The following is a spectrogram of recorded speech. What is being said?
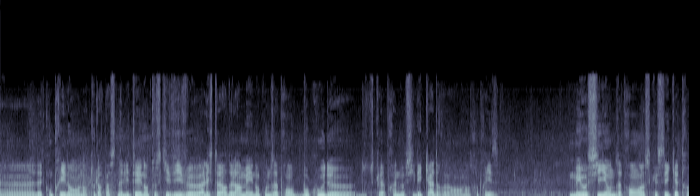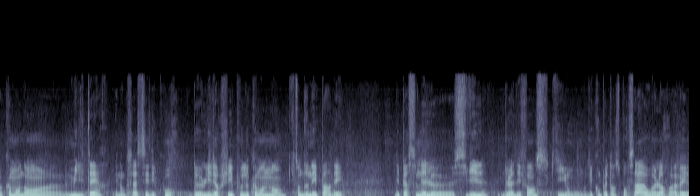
euh, d'être compris dans, dans, toute leur personnalité, dans tout ce qu'ils vivent à l'extérieur de l'armée. Donc on nous apprend beaucoup de, de ce qu'apprennent aussi des cadres en entreprise mais aussi on nous apprend ce que c'est qu'être commandant militaire. Et donc ça, c'est des cours de leadership ou de commandement qui sont donnés par des, des personnels euh, civils de la défense qui ont des compétences pour ça, ou alors avec,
